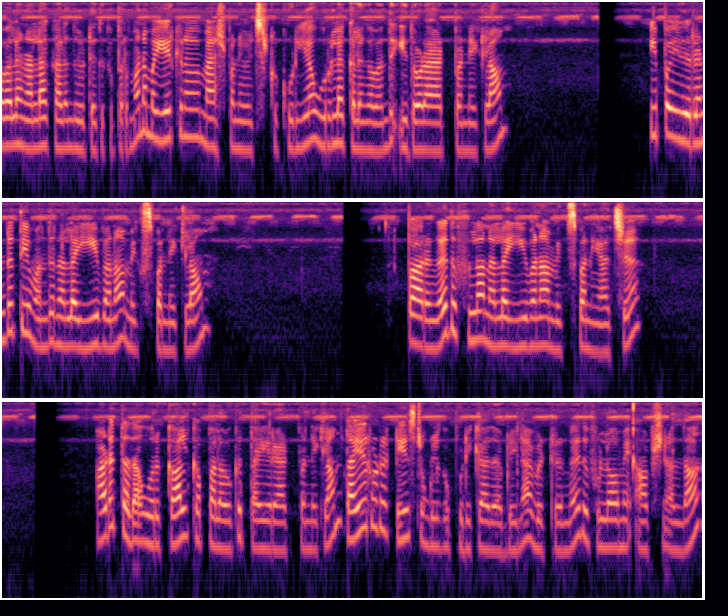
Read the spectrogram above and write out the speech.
அவலை நல்லா கலந்து விட்டதுக்கப்புறமா நம்ம ஏற்கனவே மேஷ் பண்ணி வச்சுருக்கக்கூடிய உருளைக்கிழங்கை வந்து இதோட ஆட் பண்ணிக்கலாம். இப்போ இது ரெண்டுத்தையும் வந்து நல்லா ஈவனாக மிக்ஸ் பண்ணிக்கலாம். பாருங்கள் இது ஃபுல்லாக நல்லா ஈவனாக மிக்ஸ் பண்ணியாச்சு. அடுத்ததாக ஒரு கால் கப் அளவுக்கு தயிர் ஆட் பண்ணிக்கலாம். தயிரோட டேஸ்ட் உங்களுக்கு பிடிக்காது அப்படின்னா விட்டுருங்க. இது ஃபுல்லாகவே ஆப்ஷனல் தான்.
